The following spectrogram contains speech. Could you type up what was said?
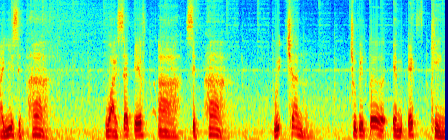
R25 YZF R15 Vision Jupiter MX King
